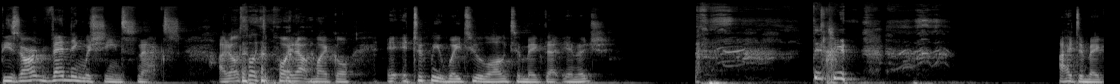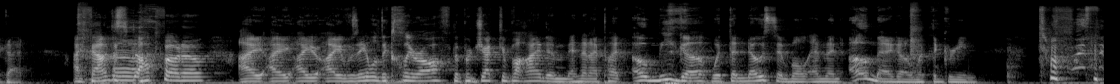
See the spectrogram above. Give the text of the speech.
These aren't vending machine snacks. I'd also like to point out, Michael, it, it took me way too long to make that image. Did you? I had to make that. I found a stock photo. I, I, I, I was able to clear off the projector behind him, and then I put Omega with the no symbol, and then Omega with the green. With the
